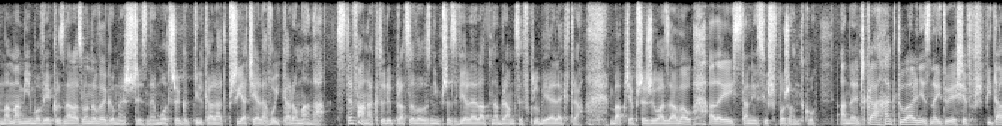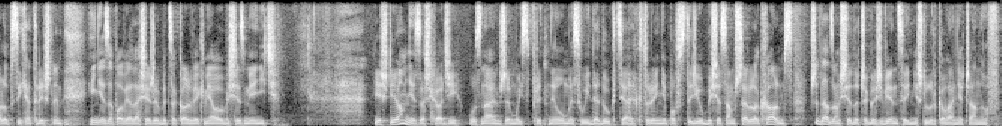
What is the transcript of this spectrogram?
Mama mimo wieku znalazła nowego mężczyznę, młodszego kilka lat przyjaciela wujka Romana, Stefana, który pracował z nim przez wiele lat na bramce w klubie Elektra. Babcia przeżyła zawał, ale jej stan jest już w porządku. Aneczka aktualnie znajduje się w szpitalu psychiatrycznym i nie zapowiada się, żeby cokolwiek miałoby się zmienić. Jeśli o mnie zaś chodzi, uznałem, że mój sprytny umysł i dedukcja, której nie powstydziłby się sam Sherlock Holmes, przydadzą się do czegoś więcej niż lurkowanie czanów.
